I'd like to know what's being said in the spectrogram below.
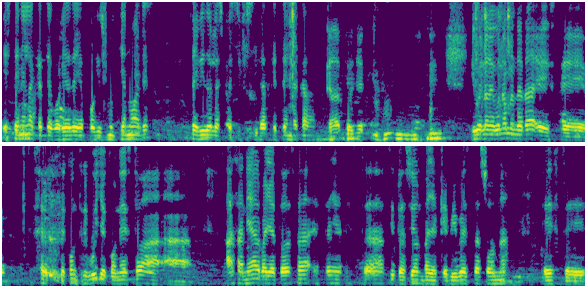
estén en la categoría de apoyos multianuales debido a la especificidad que tenga cada. Cada proyecto. Y bueno, de alguna manera este, se, se contribuye con esto a, a, a sanear, vaya, toda esta, esta, esta situación, vaya, que vive esta zona este,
